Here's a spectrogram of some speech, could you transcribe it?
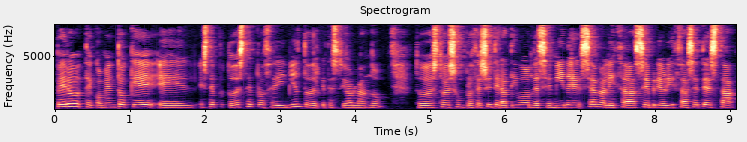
pero te comento que este, todo este procedimiento del que te estoy hablando, todo esto es un proceso iterativo donde se mide, se analiza, se prioriza, se testa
